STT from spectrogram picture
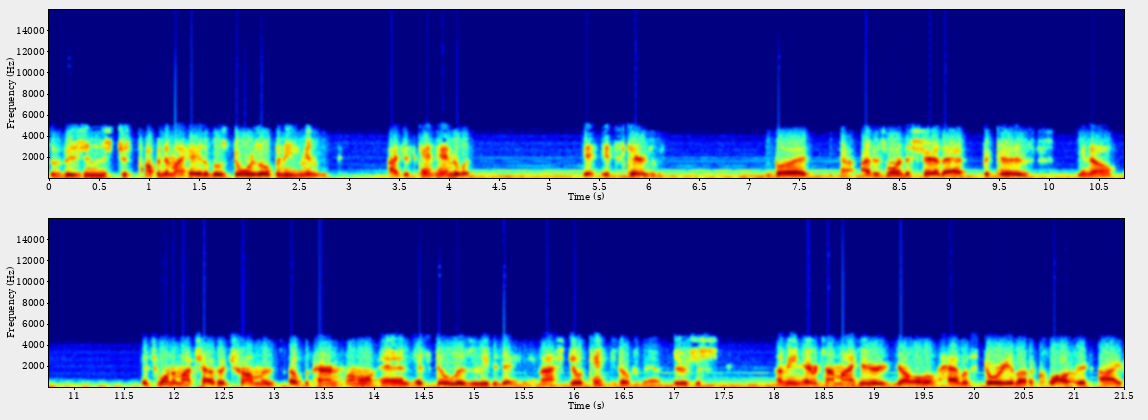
the visions just pop into my head of those doors opening, and I just can't handle it. It, it scares me. But I just wanted to share that because, you know, it's one of my childhood traumas of the paranormal, and it still lives in me today, and I still can't get over that. There's just I mean, every time I hear y'all have a story about a closet, I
